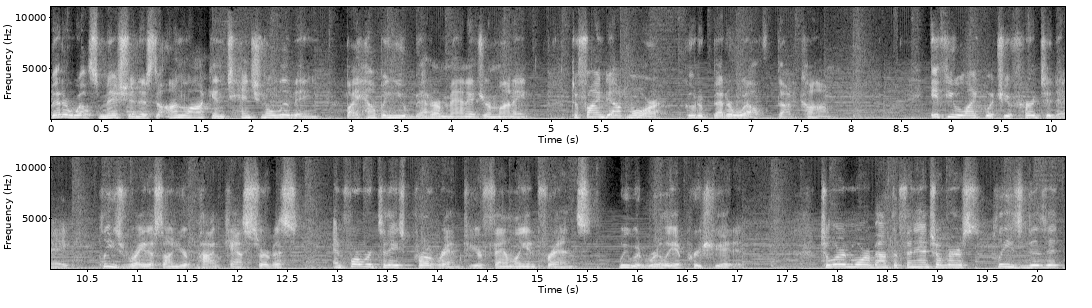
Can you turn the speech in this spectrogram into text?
Better Wealth's mission is to unlock intentional living by helping you better manage your money. To find out more, go to betterwealth.com. If you like what you've heard today, please rate us on your podcast service and forward today's program to your family and friends. We would really appreciate it. To learn more about the Financialverse, please visit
